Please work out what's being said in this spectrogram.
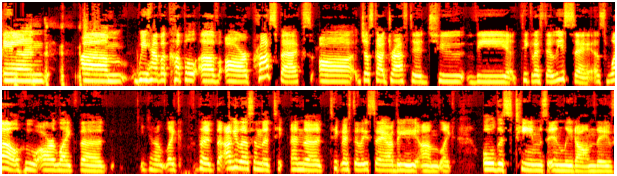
And um, we have a couple of our prospects uh, just got drafted to the Tigres del Licey as well, who are like the you know, like the the Aguilas and the and the Tigres del are the um like oldest teams in LIDOM. They've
